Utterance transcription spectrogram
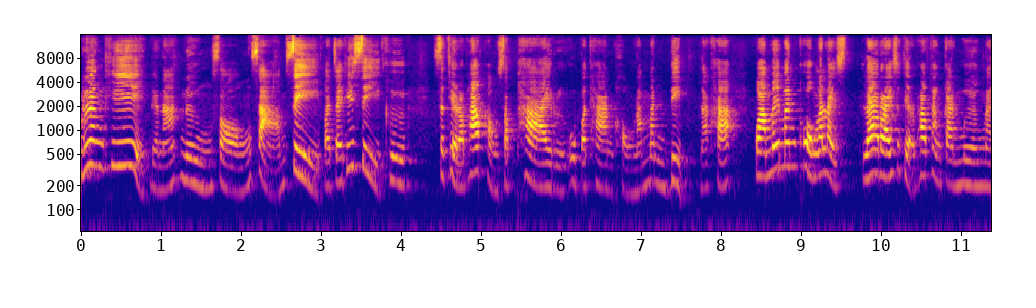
เรื่องที่เดี๋ยวนะ1 2 3 4ปัจจัยที่สี่4คือเสถียรภาพของ supply หรืออุปทานของน้ำมันดิบนะคะ ความไม่มั่นคงและไหลและไร้เสถียรภาพทางการเมืองใน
